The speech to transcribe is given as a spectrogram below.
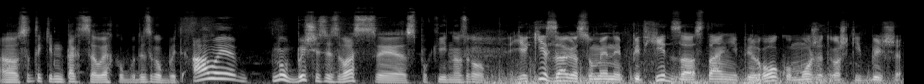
е, все-таки не так це легко буде зробити. Але ну, більшість із вас це спокійно зробить. Який зараз у мене підхід за останні півроку, може трошки більше.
